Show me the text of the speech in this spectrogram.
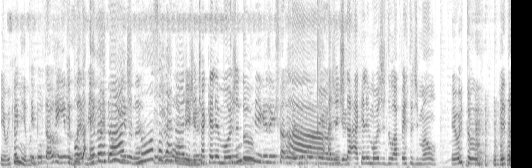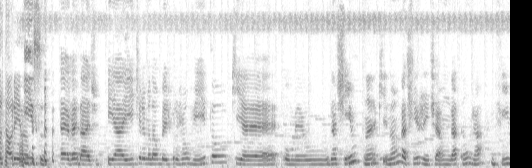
Eu e Camila. E, e por taurinos, E, puta, né? é Vitor verdade. taurino, né? Nossa, Tudo é de bom, verdade, amiga. gente. Aquele emoji Tudo, do. amiga, a gente tá no Ah, mesmo a gente dá aquele emoji do aperto de mão. Eu e tu, Vitor Taurino. Isso, é verdade. E aí, queria mandar um beijo pro João Vitor, que é o meu gatinho, né? Que não é um gatinho, gente, é um gatão já. Enfim,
